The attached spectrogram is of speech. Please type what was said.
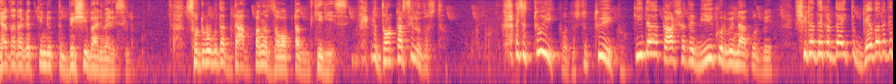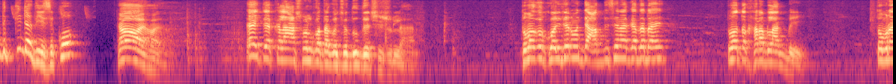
ডাকাত কিন্তু একটু বেশি বাইরে বাইরে ছিল। ছোটবাবু তার দাঁত ভাঙার জবাবটা দিয়ে দিয়েছে? এটা দরকার ছিল দোস্ত। আচ্ছা তুই কো দোস্ত, তুই ক? কিডা কার সাথে বিয়ে করবে, না করবে? সেটা দেখার দায়িত্ব গেদা ডাকাতে কিডা দিয়েছে, ক? হয় হয়। এই তো একটা আসল কথা কইছো, দুধের শিশুর লাহান। তোমাকে কলজের মধ্যে হাত দিছে না কেদাটাই তোমার তো খারাপ লাগবেই। তোমরা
